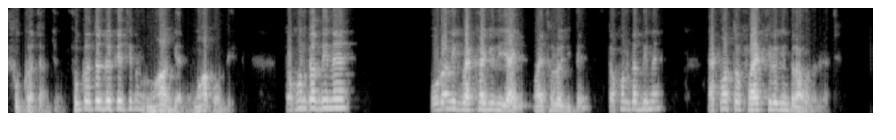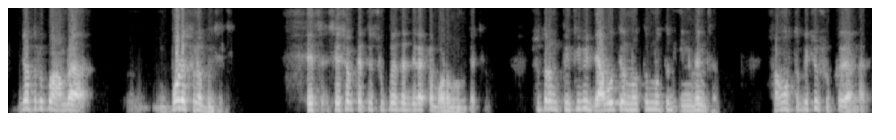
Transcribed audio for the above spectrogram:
শুক্রাচার্য। শুক্রাচার্য কে ছিলেন মহাজ্ঞানী, মহাপণ্ডিত। তখনকার দিনে পৌরাণিক ব্যাখ্যায় যদি যাই মাইথোলজিতে তখনকার দিনে একমাত্র ফ্লাইট ছিল কিন্তু রাবারের কাছে। যতটুকু আমরা উম, পড়ে শুনে বুঝেছি। সেসব ক্ষেত্রে শুক্রাচার্যের একটা বড় ভূমিকা ছিল। সুতরাং পৃথিবীর যাবতীয় নতুন নতুন ইনভেনশন সমস্ত কিছু শুক্রের আন্ডারে।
